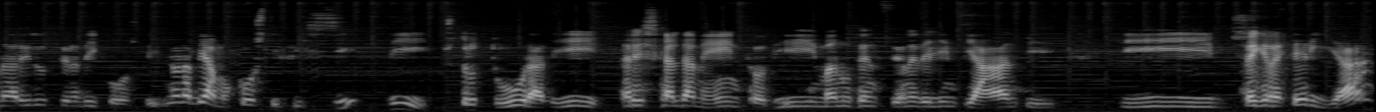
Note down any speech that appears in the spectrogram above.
una riduzione dei costi. Non abbiamo costi fissi di struttura, di riscaldamento, di manutenzione degli impianti, di segreteria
